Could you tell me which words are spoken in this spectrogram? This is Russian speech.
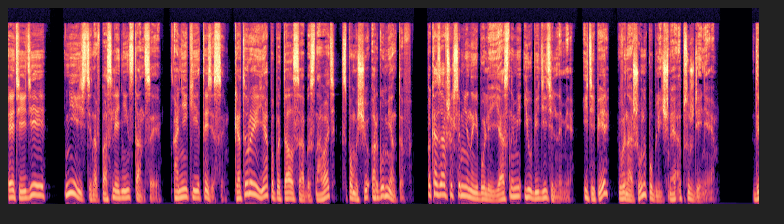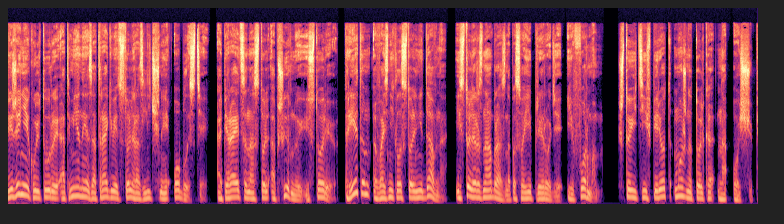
Эти идеи не истина в последней инстанции, а некие тезисы, которые я попытался обосновать с помощью аргументов, показавшихся мне наиболее ясными и убедительными, и теперь выношу на публичное обсуждение. Движение культуры отмены затрагивает столь различные области, опирается на столь обширную историю, при этом возникло столь недавно и столь разнообразно по своей природе и формам, что идти вперед можно только на ощупь.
